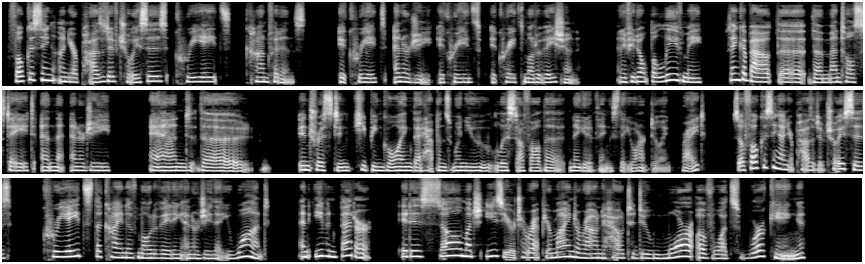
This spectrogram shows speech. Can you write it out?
Focusing on your positive choices creates confidence. It creates energy. It creates, it creates motivation. And if you don't believe me, think about the, the mental state and the energy and the interest in keeping going that happens when you list off all the negative things that you aren't doing, right? So focusing on your positive choices creates the kind of motivating energy that you want. And even better, it is so much easier to wrap your mind around how to do more of what's working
